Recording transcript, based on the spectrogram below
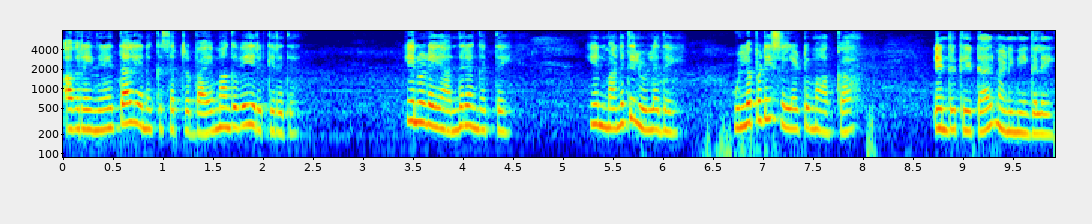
அவரை நினைத்தால் எனக்கு சற்று பயமாகவே இருக்கிறது. என்னுடைய அந்தரங்கத்தை என் மனதில் உள்ளதை உள்ளபடி சொல்லட்டுமா அக்கா? என்று கேட்டாள் மணிமேகலை.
